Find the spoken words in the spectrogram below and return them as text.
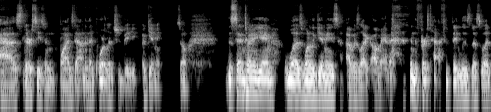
as their season winds down, and then Portland should be a gimme. So the San Antonio game was one of the gimmies. I was like, oh man, in the first half, if they lose this one,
